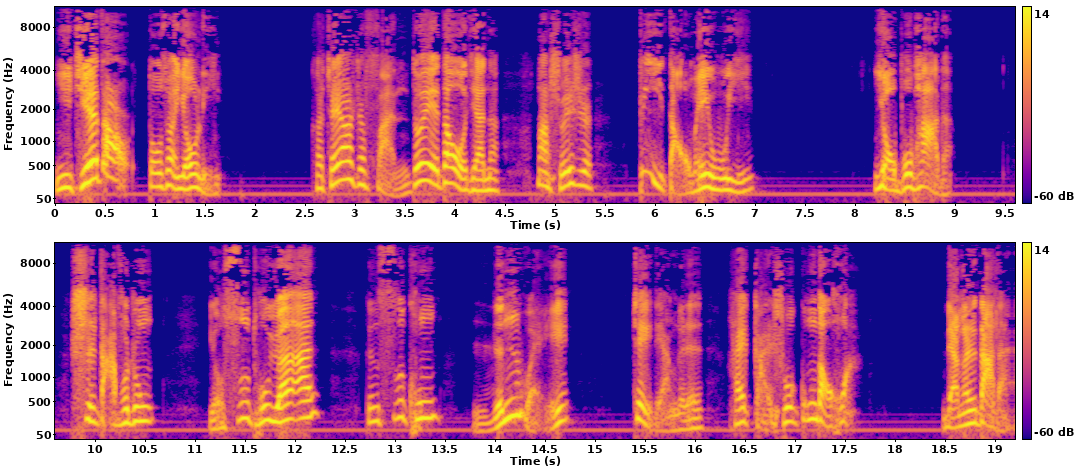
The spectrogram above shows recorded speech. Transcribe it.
你劫道都算有理。可谁要是反对窦家呢？那谁是必倒霉无疑。有不怕的，士大夫中有司徒元安跟司空任伟这两个人还敢说公道话。两个人大胆，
